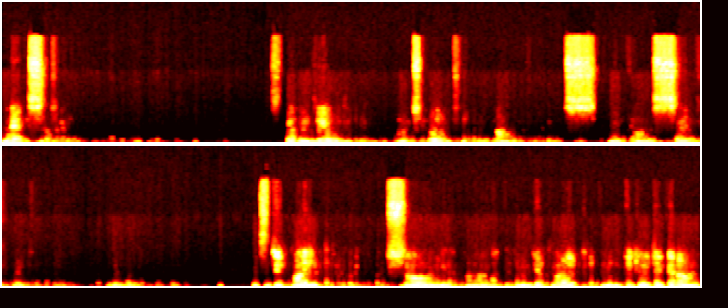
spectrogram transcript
next. The review looks good. Now it's. It's deployed. So uh, you can deploy it. It will take around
